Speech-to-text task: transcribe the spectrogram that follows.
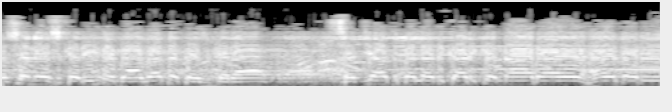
حسن اسکری دے بابا کا تذکرہ، سجاد بلد کر کے نعرہ حیدری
